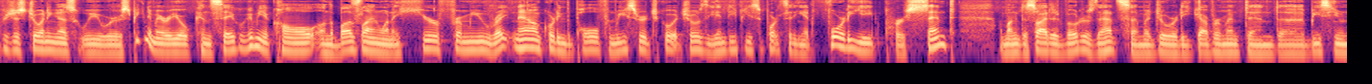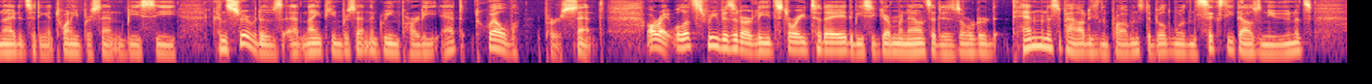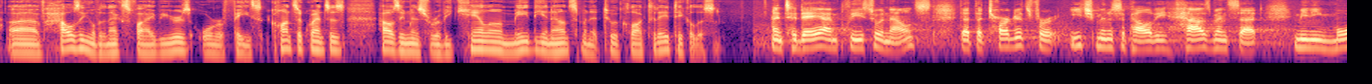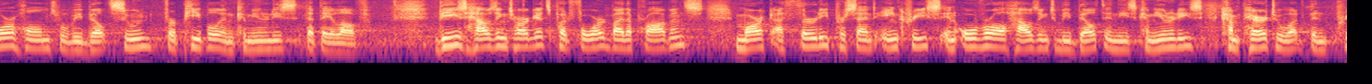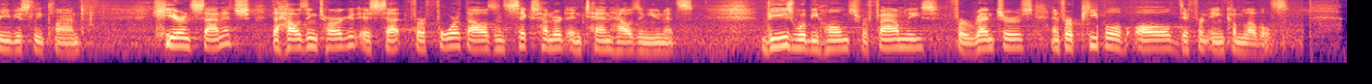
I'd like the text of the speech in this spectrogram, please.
For just joining us, we were speaking to Mario Canseco. Give me a call on the buzz line. I want to hear from you. Right now, according to the poll from Research Co., it shows the NDP support sitting at 48% among decided voters. That's a majority government, and uh, BC United sitting at 20%, and BC Conservatives at 19%, and the Green Party at 12 percent. All right, well, let's revisit our lead story today. The BC government announced that it has ordered 10 municipalities in the province to build more than 60,000 new units of housing over the next five years or face consequences. Housing Minister Ravi Kahlon made the announcement at 2 o'clock today. Take a listen. And today I'm pleased to announce that the targets for each municipality has been set, meaning more homes will be built soon for people in communities that they love. These housing targets put forward by the province mark a 30% increase in overall housing to be built in these communities compared to what had been previously planned. Here in Saanich, the housing target is set for 4,610 housing units. These will be homes for families, for renters, and for people of all different income levels.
